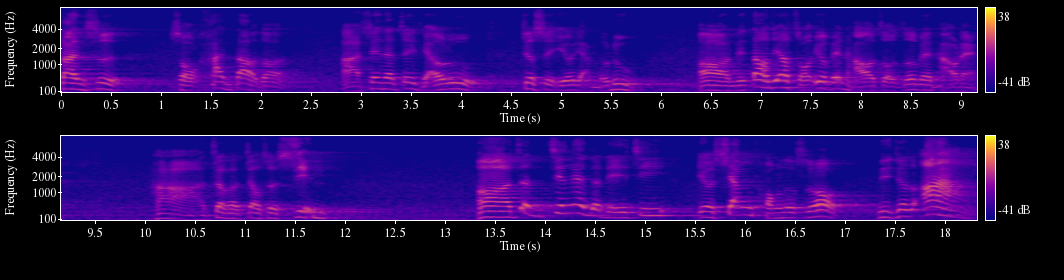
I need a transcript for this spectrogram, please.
但是所看到的，啊，现在这条路就是有两个路，哦，你到底要走右边好，走这边好呢？啊，这个就是心，啊，这经验的累积有相同的时候，你就说啊，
